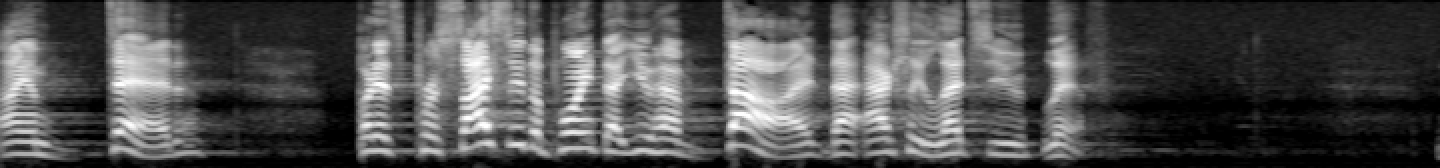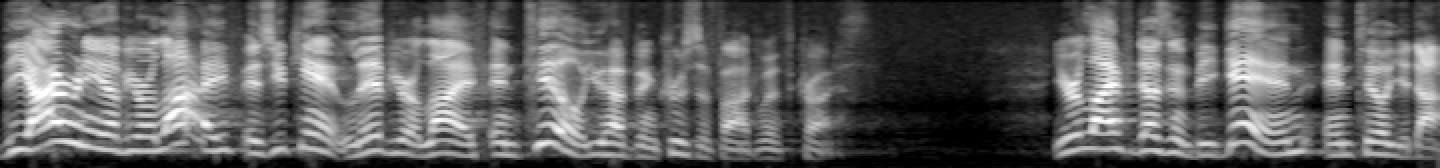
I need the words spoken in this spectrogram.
I am dead, but it's precisely the point that you have died that actually lets you live. The irony of your life is you can't live your life until you have been crucified with Christ. Your life doesn't begin until you die.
